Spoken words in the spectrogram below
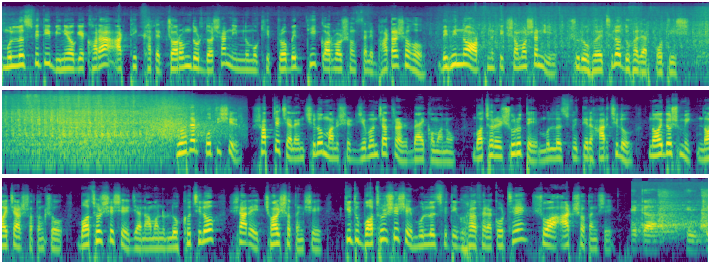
মূল্যস্ফীতি বিনিয়োগে খরা, আর্থিক খাতের চরম দুর্দশা, নিম্নমুখী প্রবৃদ্ধি কর্মসংস্থানে ভাটাসহ বিভিন্ন অর্থনৈতিক সমস্যা নিয়ে শুরু হয়েছিল দু হাজার পঁচিশ। দু হাজার পঁচিশের সবচেয়ে চ্যালেঞ্জ ছিল মানুষের জীবনযাত্রার ব্যয় কমানো। বছরের শুরুতে মূল্যস্ফীতির হার ছিল নয় দশমিক নয় চার শতাংশ। বছর শেষে যা নামানোর লক্ষ্য ছিল সাড়ে ছয় শতাংশে। কিন্তু বছর শেষে মূল্যস্ফীতি ঘোরাফেরা করছে সোয়া আট শতাংশে। এটা কিন্তু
